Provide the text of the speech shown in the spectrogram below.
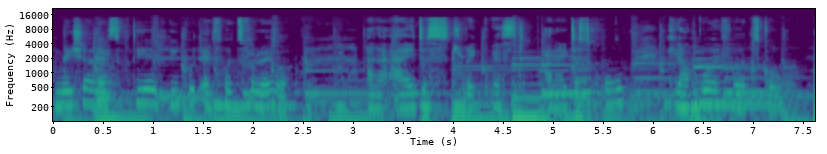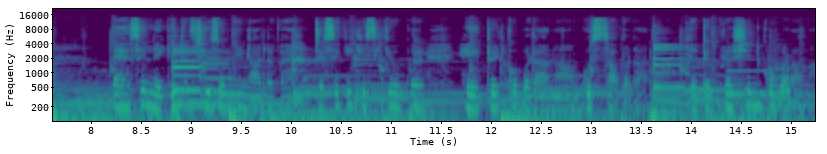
हमेशा रह सकती है we put efforts forever and I just request and I just hope कि हम वो एफर्ट्स को ऐसे नेगेटिव चीज़ों में ना लगाएँ, जैसे कि किसी के ऊपर हेट्रेड को बढ़ाना, गुस्सा बढ़ाना या डिप्रेशन को बढ़ाना।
